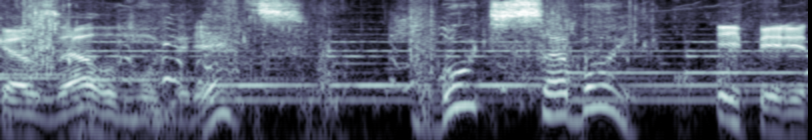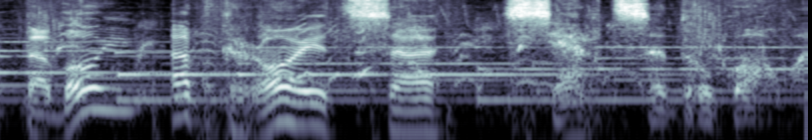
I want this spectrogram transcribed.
Сказал мудрец, будь собой, и перед тобой откроется сердце другого.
